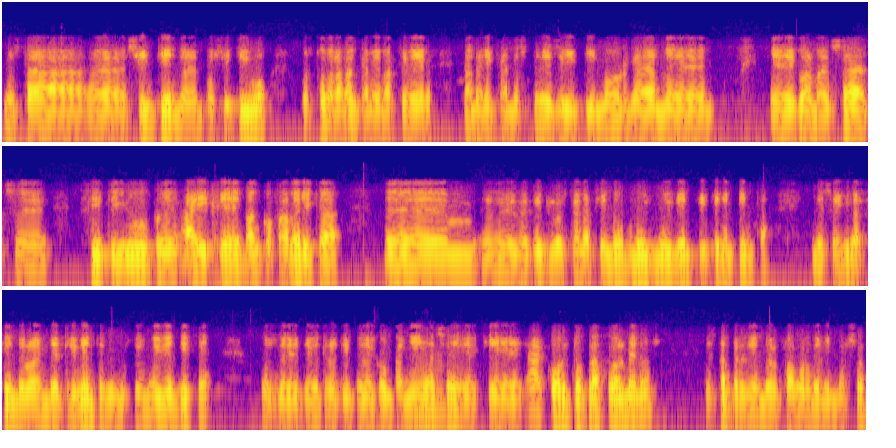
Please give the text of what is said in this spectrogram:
no está eh, sintiendo en positivo, pues toda la banca, no hay más que ver American Express, JP Morgan, eh, eh, Goldman Sachs, eh, Citigroup, AIG, Bank of America, es decir, lo están haciendo muy, muy bien y tienen pinta de seguir haciéndolo en detrimento, como usted muy bien dice, pues de, otro tipo de compañías que a corto plazo al menos están perdiendo el favor del inversor.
